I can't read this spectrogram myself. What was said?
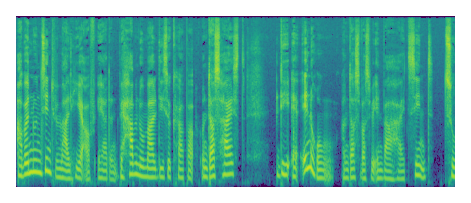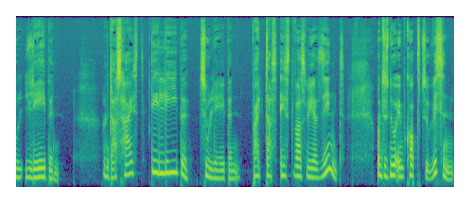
Aber nun sind wir mal hier auf Erden. Wir haben nun mal diese Körper. Und das heißt, die Erinnerung an das, was wir in Wahrheit sind, zu leben. Und das heißt, die Liebe zu leben, weil das ist, was wir sind. Und es nur im Kopf zu wissen,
